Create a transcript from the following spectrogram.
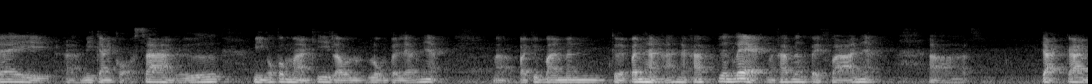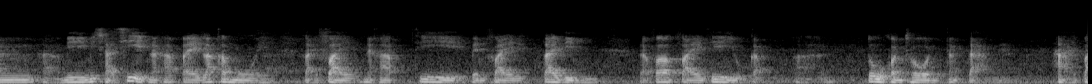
ได้มีการก่อสร้างหรือมีงบประมาณที่เราลงไปแล้วเนี่ยปัจจุบันมันเกิดปัญหานะครับ เรื่องแรกนะครับเรื่องไฟฟ้าเนี่ยจากการมีมิจฉาชีพนะครับ ไปลักขโมยสายไฟนะครับ ที่เป็นไฟใต้ดิน แล้วก็ไฟที่อยู่กับตู้คอนโทรลต่างๆเนี่ย หายไป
